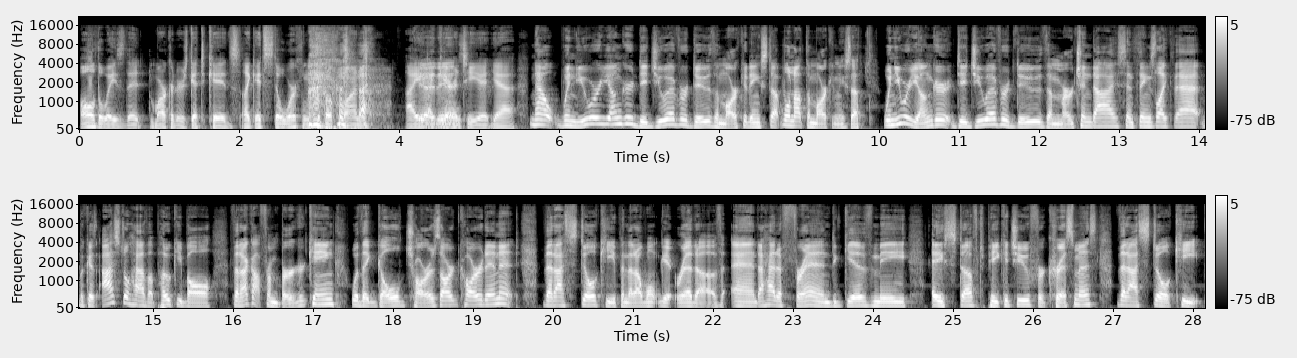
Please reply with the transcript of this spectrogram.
all the ways that marketers get to kids. Like it's still working for Pokemon. I, Yeah, I it is. guarantee it. Yeah. Now, when you were younger, did you ever do the marketing stuff? Well, not the marketing stuff. When you were younger, did you ever do the merchandise and things like that? Because I still have a Pokeball that I got from Burger King with a gold Charizard card in it that I still keep and that I won't get rid of. And I had a friend give me a stuffed Pikachu for Christmas that I still keep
